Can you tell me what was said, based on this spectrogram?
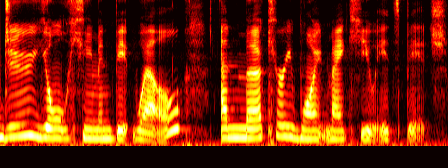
Do your human bit well, and Mercury won't make you its bitch.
